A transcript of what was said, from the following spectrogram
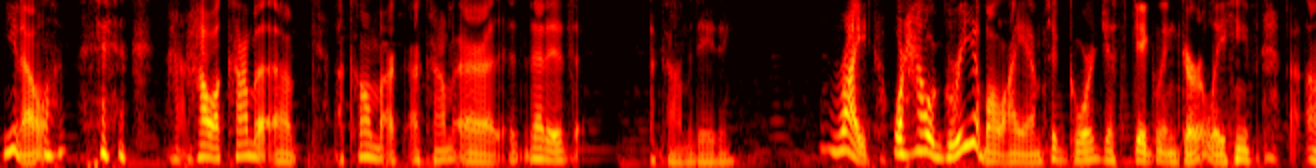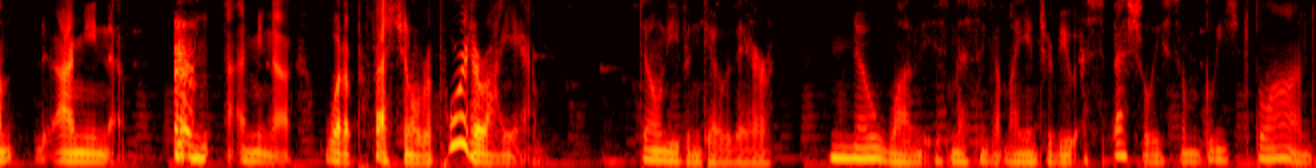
you know, how accom- uh, accom- accom- uh, that is, accommodating. Right, or how agreeable I am to gorgeous, giggling girlies. um, I mean, uh, I mean, uh, what a professional reporter I am. Don't even go there. No one is messing up my interview, especially some bleached blonde.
